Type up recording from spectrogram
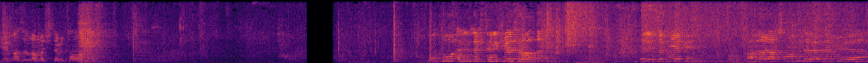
Yem hazırlama işlemi tamamdır. Montuğu elindeki tenekeye sarıldı. Elindeki yemi kamerayı açmam bile beklemiyor ya.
